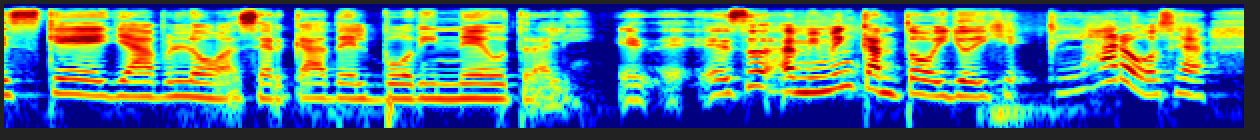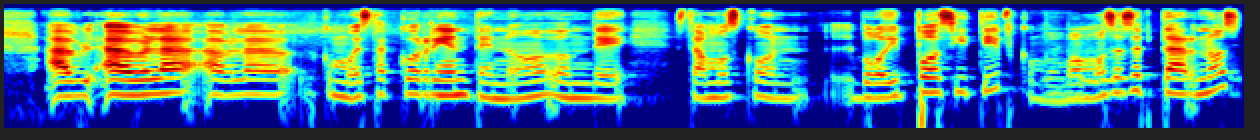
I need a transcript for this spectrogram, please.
es que ella habló acerca del body neutrally. Eh, eh, Eso a mí me encantó y yo dije, claro, o sea, hab- habla, habla como esta corriente, ¿no? Donde estamos con el body positive, como vamos a aceptarnos,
